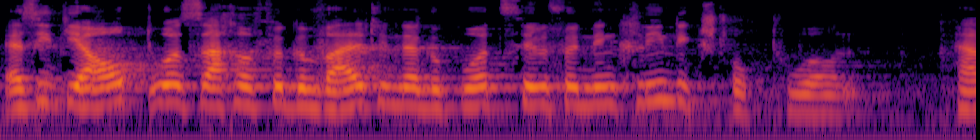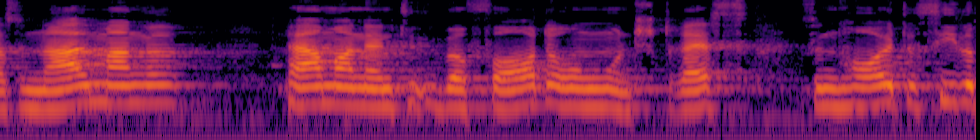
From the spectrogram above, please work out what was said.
er sieht die Hauptursache für Gewalt in der Geburtshilfe in den Klinikstrukturen. Personalmangel, permanente Überforderung und Stress sind heute, viele,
